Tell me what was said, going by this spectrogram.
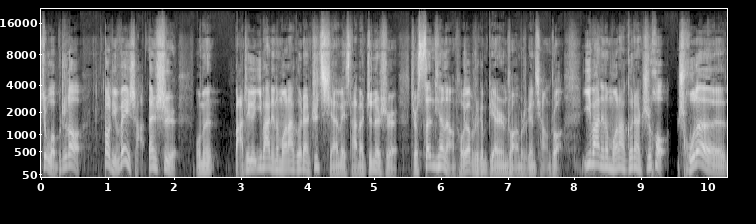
就我不知道到底为啥，但是我们把这个一八年的摩纳哥站之前，维斯塔潘真的是就是三天两头，要不是跟别人撞，要不是跟墙撞。一八年的摩纳哥站之后，除了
